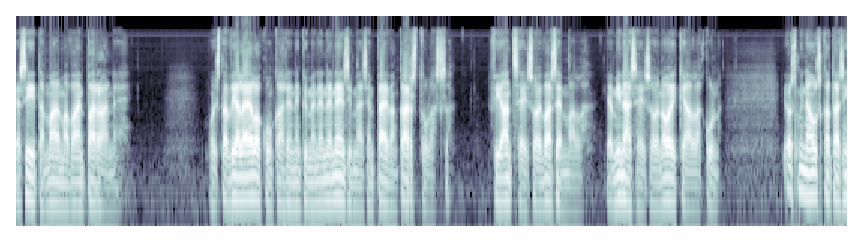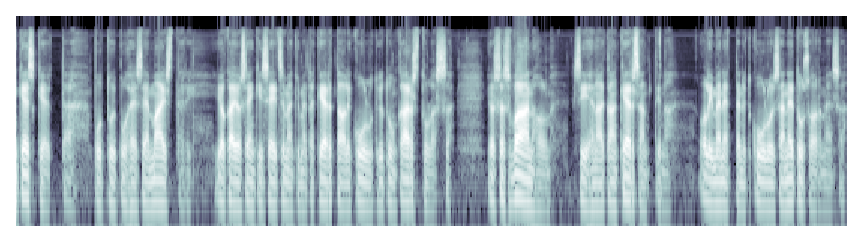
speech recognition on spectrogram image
ja siitä maailma vain paranee. Muistan vielä elokuun 21. päivän Karstulassa. Fiant seisoi vasemmalla, ja minä seisoin oikealla, kun – jos minä uskaltaisin keskeyttää, puuttui puheeseen maisteri, joka jo senkin 70 kertaa oli kuullut jutun Karstulassa, jossa Svanholm, siihen aikaan kersanttina, oli menettänyt kuuluisan etusormensa.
